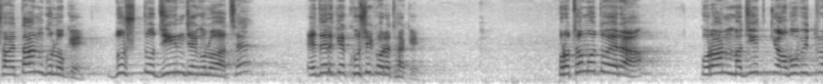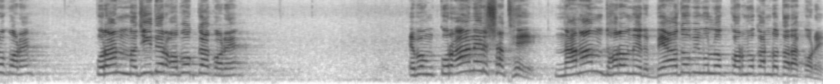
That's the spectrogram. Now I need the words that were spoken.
শয়তানগুলোকে দুষ্টু জিন যেগুলো আছে, এদেরকে খুশি করে থাকে। প্রথমত এরা কোরআন মজিদকে অপবিত্র করে, কোরআন মজিদের অবজ্ঞা করে এবং কোরআনের সাথে নানান ধরনের বেয়াদবিমূলক কর্মকাণ্ড তারা করে।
